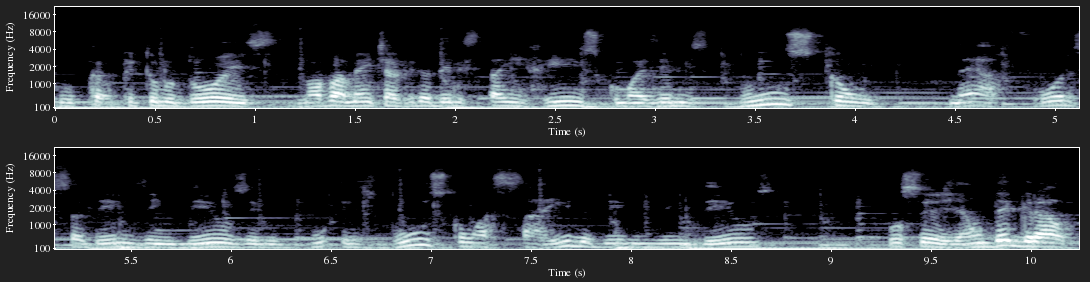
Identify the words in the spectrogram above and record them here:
No capítulo 2, novamente a vida deles está em risco, mas eles buscam né, a força deles em Deus, eles buscam a saída deles em Deus, ou seja, é um degrau.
